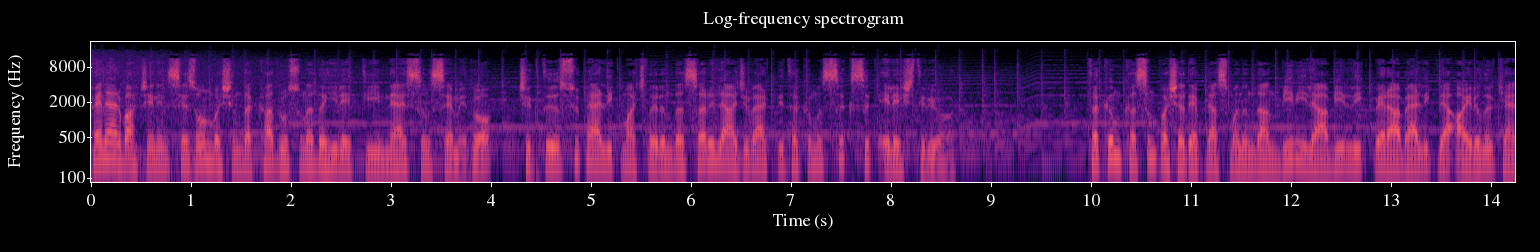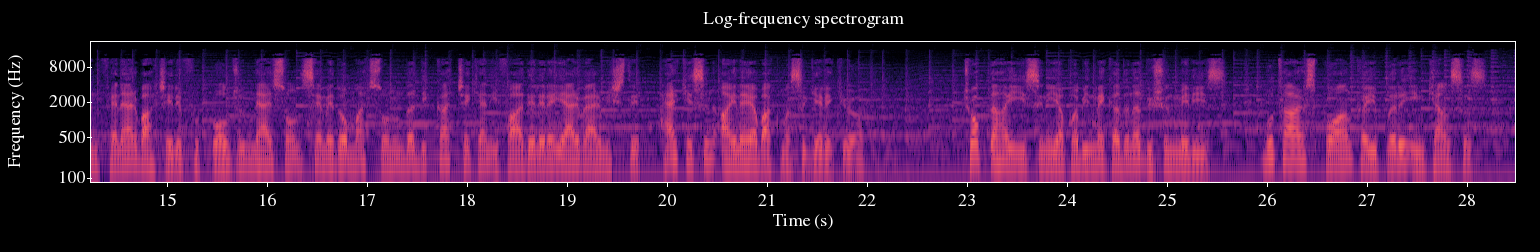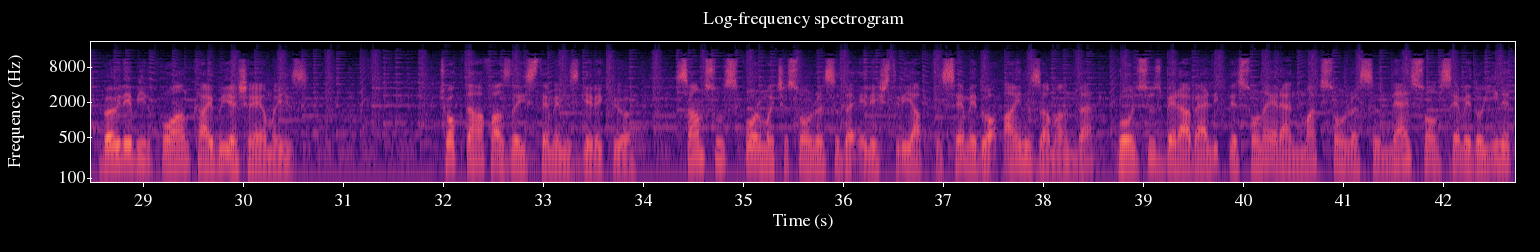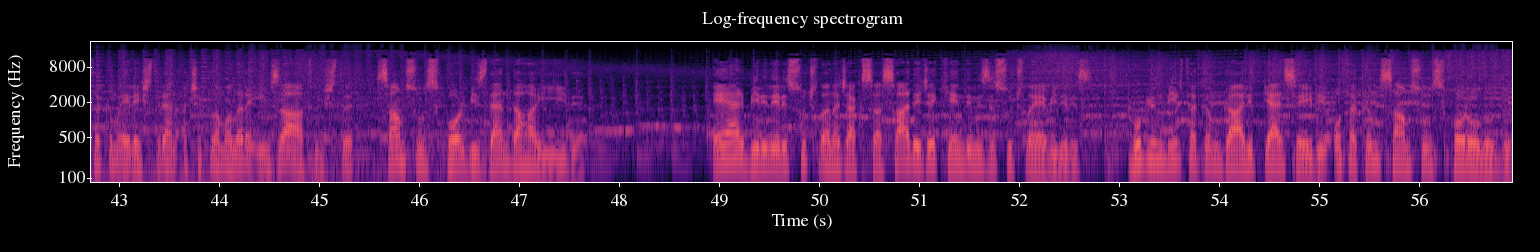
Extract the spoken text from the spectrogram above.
Fenerbahçe'nin sezon başında kadrosuna dahil ettiği Nelson Semedo, çıktığı Süper Lig maçlarında sarı lacivertli takımı sık sık eleştiriyor. Takım Kasımpaşa deplasmanından 1 ila 1 lig beraberlikle ayrılırken Fenerbahçeli futbolcu Nelson Semedo maç sonunda dikkat çeken ifadelere yer vermişti, herkesin aynaya bakması gerekiyor. Çok daha iyisini yapabilmek adına düşünmeliyiz. Bu tarz puan kayıpları imkansız. Böyle bir puan kaybı yaşayamayız. Çok daha fazla istememiz gerekiyor. Samsun spor maçı sonrası da eleştiri yaptı Semedo aynı zamanda, golsüz beraberlikle sona eren maç sonrası Nelson Semedo yine takımı eleştiren açıklamalara imza atmıştı, Samsun spor bizden daha iyiydi. Eğer birileri suçlanacaksa sadece kendimizi suçlayabiliriz. Bugün bir takım galip gelseydi o takım Samsun Spor olurdu.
